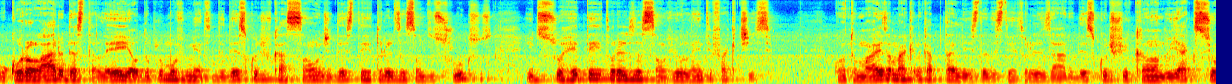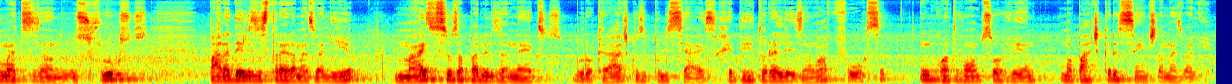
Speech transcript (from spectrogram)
O corolário desta lei é o duplo movimento de descodificação de desterritorialização dos fluxos e de sua reterritorialização violenta e factícia. Quanto mais a máquina capitalista desterritorializada, descodificando e axiomatizando os fluxos para deles extrair a mais-valia, mais os seus aparelhos anexos, burocráticos e policiais reterritorializam a força, enquanto vão absorvendo uma parte crescente da mais-valia.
